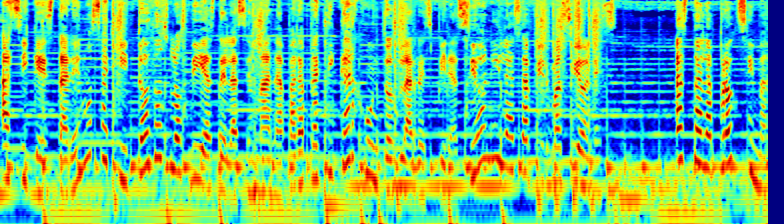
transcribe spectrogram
así que estaremos aquí todos los días de la semana para practicar juntos la respiración y las afirmaciones. Hasta la próxima.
